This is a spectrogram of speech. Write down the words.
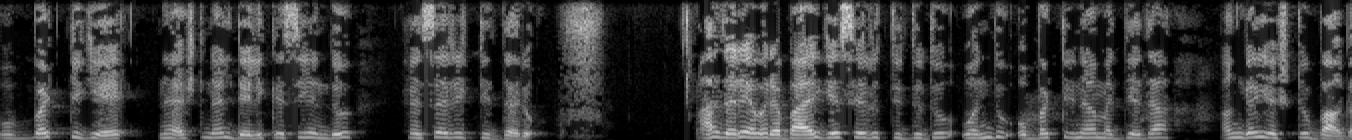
ಒಬ್ಬಟ್ಟಿಗೆ ನ್ಯಾಷನಲ್ ಡೆಲಿಕಸಿ ಎಂದು ಹೆಸರಿಟ್ಟಿದ್ದರು. ಆದರೆ ಅವರ ಬಾಯಿಗೆ ಸೇರುತ್ತಿದ್ದುದು ಒಂದು ಒಬ್ಬಟ್ಟಿನ ಮಧ್ಯದ ಅಂಗೈಯಷ್ಟು ಭಾಗ.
